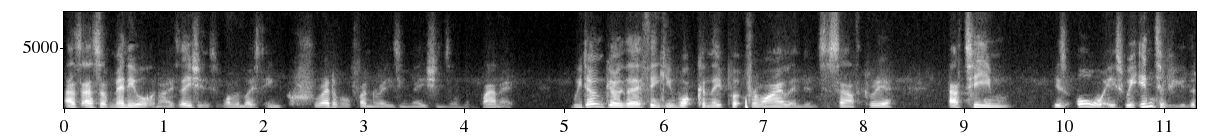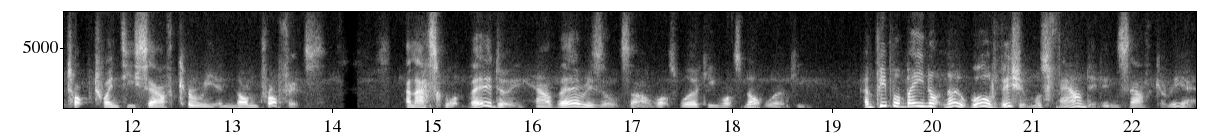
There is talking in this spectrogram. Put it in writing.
as, as of many organizations, one of the most incredible fundraising nations on the planet, we don't go there thinking, what can they put from Ireland into South Korea? our team is always we interview the top 20 South Korean non-profits and ask what they're doing, how their results are, what's working, what's not working. And people may not know World Vision was founded in South Korea.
